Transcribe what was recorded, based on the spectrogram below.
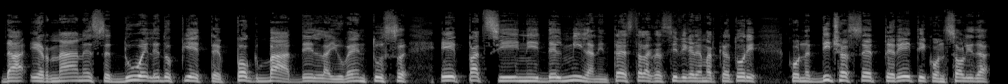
da Hernanes, due le doppiette Pogba della Juventus e Pazzini del Milan. In testa alla classifica dei marcatori con 17 reti consolida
